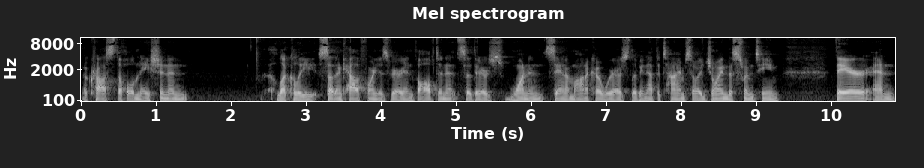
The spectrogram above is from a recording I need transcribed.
across the whole nation. And luckily southern california is very involved in it. So there's one in santa monica where i was living at the time. So i joined the swim team there and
